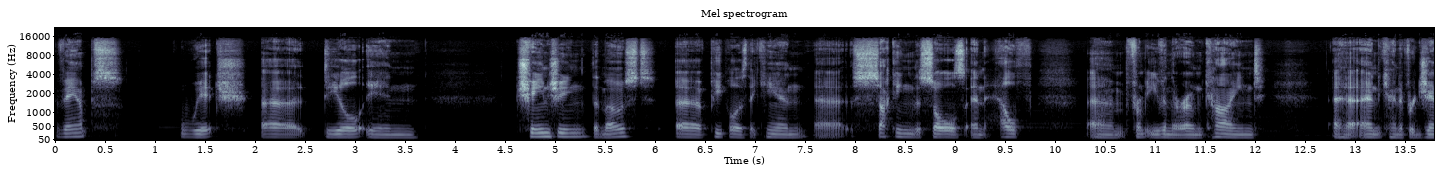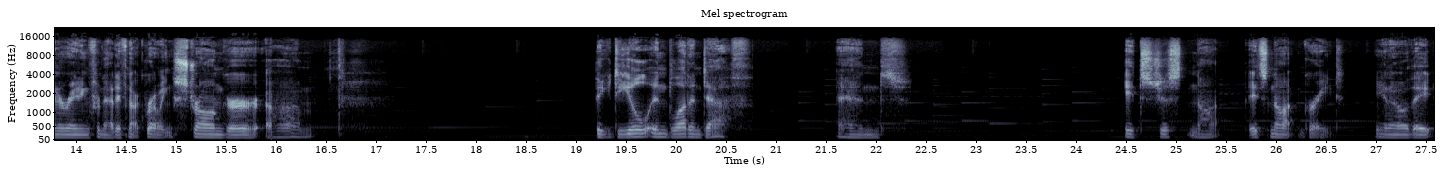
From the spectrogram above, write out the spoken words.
vamps, which uh, deal in changing the most uh, people as they can, uh, sucking the souls and health um, from even their own kind, uh, and kind of regenerating from that, if not growing stronger. Um, they deal in blood and death, and it's just not. It's not great. You know, they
